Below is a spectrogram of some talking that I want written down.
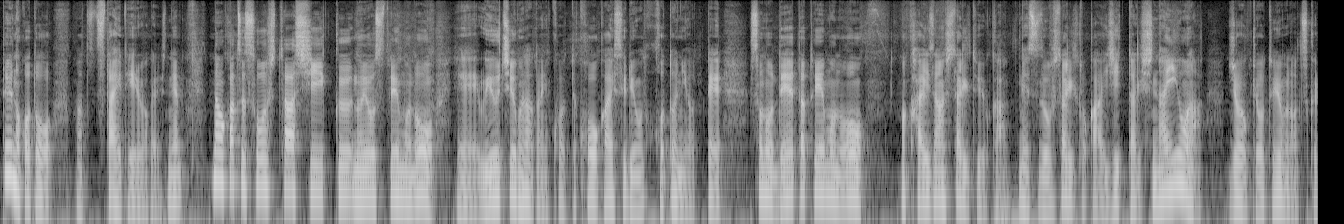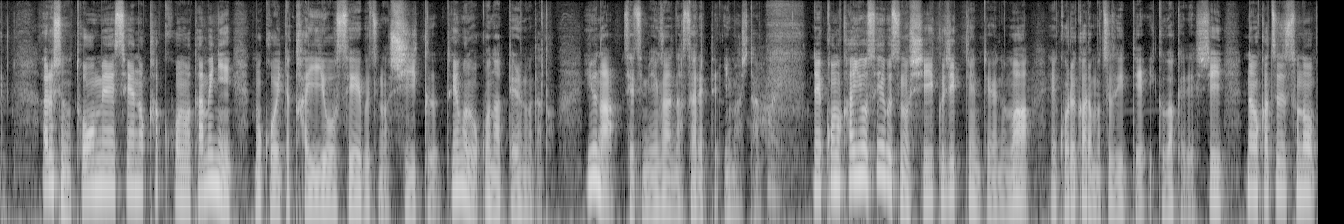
というようなことを、伝えているわけですね。なおかつそうした飼育の様子というものを、えー、YouTube などにこうやって公開することによって、そのデータというものをま改ざんしたりというか、捏造したりとか、いじったりしないような状況というものを作る。ある種の透明性の確保のために、もうこういった海洋生物の飼育というものを行っているのだというような説明がなされていました。はいで、この海洋生物の飼育実験というのは、これからも続いていくわけですし、なおかつその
